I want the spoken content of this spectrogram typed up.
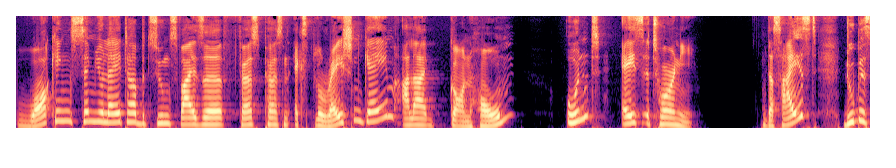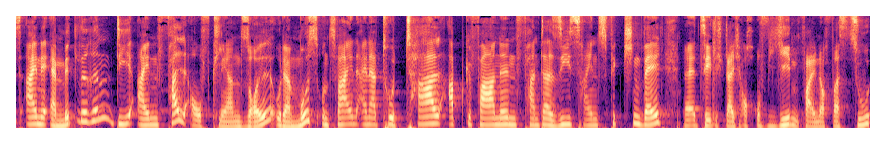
Walking Simulator beziehungsweise First-Person Exploration Game à la Gone Home und Ace Attorney. Das heißt, du bist eine Ermittlerin, die einen Fall aufklären soll oder muss, und zwar in einer total abgefahrenen Fantasie-Science-Fiction-Welt. Da erzähle ich gleich auch auf jeden Fall noch was zu.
